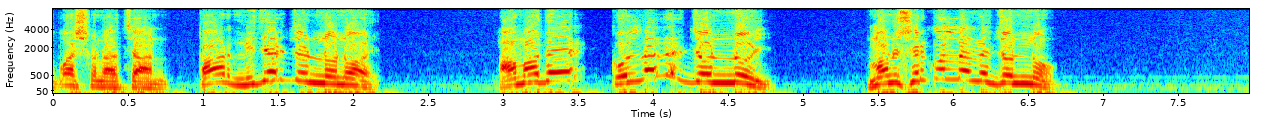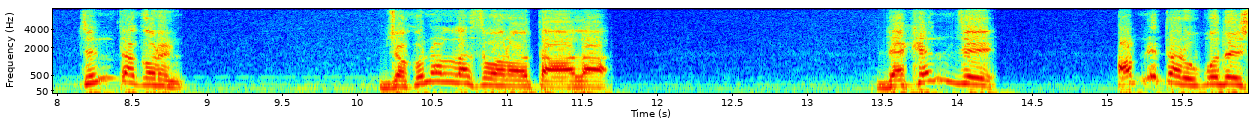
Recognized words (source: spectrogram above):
উপাসনা চান। তার নিজের জন্য নয়, আমাদের কল্যাণের জন্যই, মানুষের কল্যাণের জন্য। চিন্তা করেন, যখন আল্লাহ তাআলা দেখেন যে আপনি তার উপদেশ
